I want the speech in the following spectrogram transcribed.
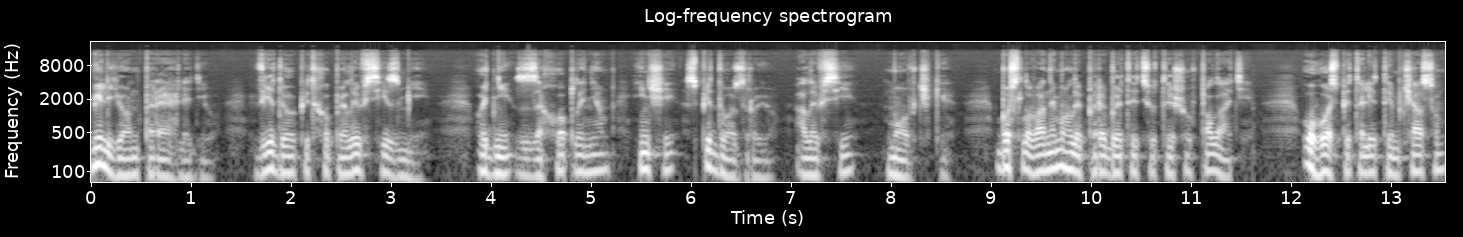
мільйон переглядів. Відео підхопили всі ЗМІ. Одні з захопленням, інші з підозрою, але всі мовчки, бо слова не могли перебити цю тишу в палаті. У госпіталі тим часом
